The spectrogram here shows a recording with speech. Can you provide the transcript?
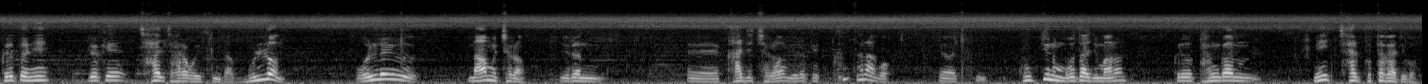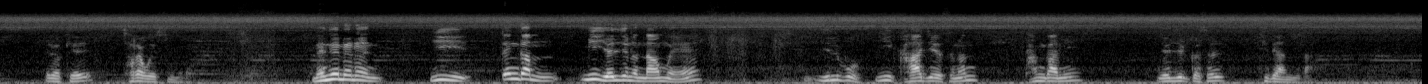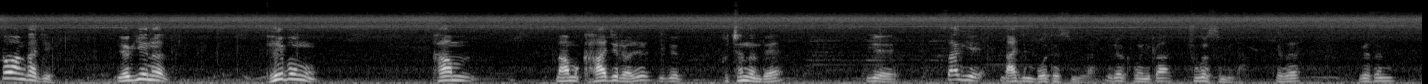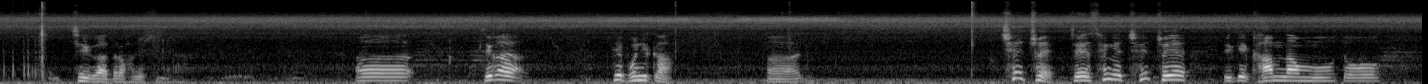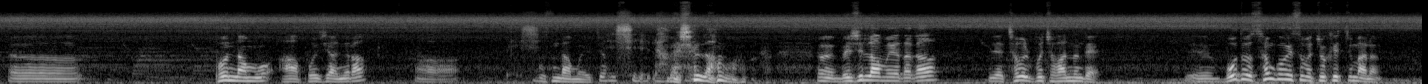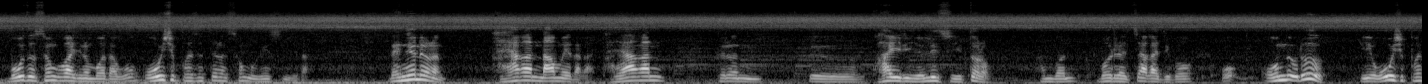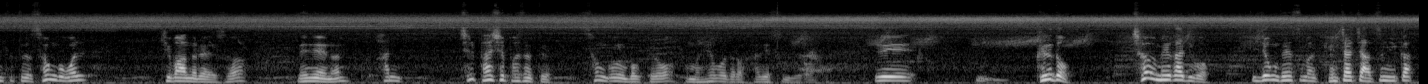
그랬더니 이렇게 잘 자라고 있습니다. 물론 원래의 나무처럼 이런 에, 가지처럼 이렇게 튼튼하고 어, 굵지는 못하지만은 그래도 단감이 잘 붙어가지고 이렇게 자라고 있습니다. 내년에는 이 땡감이 열리는 나무에 일부 이 가지에서는 단감이 열릴 것을 기대합니다. 또 한 가지 여기에는 대봉 감 나무 가지를 이게 붙였는데 이게 싹이 나지 못했습니다. 이렇게 보니까 죽었습니다. 그래서 이것은 제거하도록 하겠습니다. 어, 제가 해 보니까 어, 최초에 제 생애 최초에 이렇게 감나무 또 어, 벚나무 아 벚이 아니라 어, 무슨 나무였죠? 매실나무. 매실나무 어, 매실나무에다가 이제 접을 붙여봤는데 예, 모두 성공했으면 좋겠지만은 모두 성공하지는 못하고 50%는 성공했습니다. 내년에는 다양한 나무에다가 다양한 그런 그 과일이 열릴 수 있도록 한번 머리를 짜가지고 오, 오늘의 이 50% 성공을 기반으로 해서 내년에는 한 7, 80% 성공을 목표로 한번 해보도록 하겠습니다. 이, 그래도 처음 해가지고 이 정도 했으면 괜찮지 않습니까?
